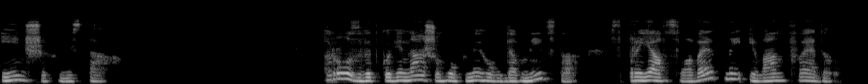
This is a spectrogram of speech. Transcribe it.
інших містах. Розвиткові нашого книговидавництва сприяв славетний Іван Федоров,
